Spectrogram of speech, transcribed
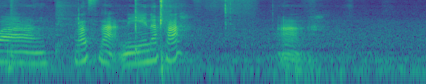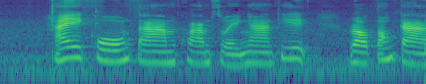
วางลักษณะนี้นะคะ อ่า ให้โค้งตามความสวยงามที่เราต้องการ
